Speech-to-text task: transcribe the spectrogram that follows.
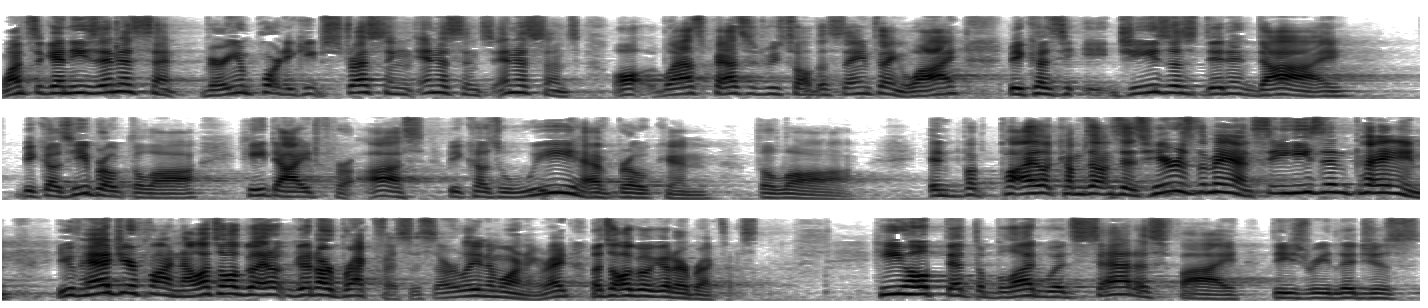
Once again, he's innocent. Very important. He keeps stressing innocence, innocence. All, last passage, we saw the same thing. Why? Because he, Jesus didn't die because he broke the law. He died for us because we have broken the law. And but Pilate comes out and says, "Here's the man. See, he's in pain. You've had your fun. Now let's all go get our breakfast. It's early in the morning, right? Let's all go get our breakfast." He hoped that the blood would satisfy these religious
